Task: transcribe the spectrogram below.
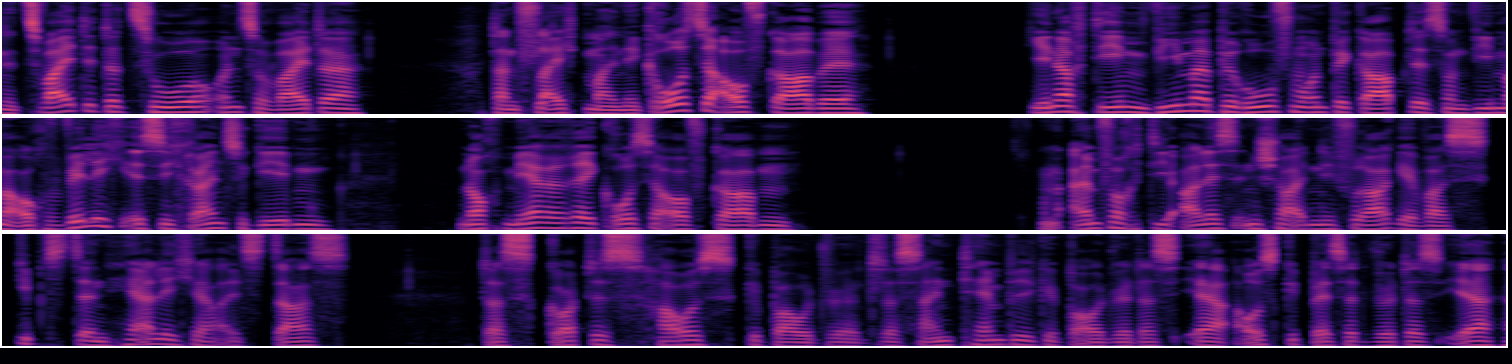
eine zweite dazu und so weiter. Dann vielleicht mal eine große Aufgabe. Je nachdem, wie man berufen und begabt ist und wie man auch willig ist, sich reinzugeben, noch mehrere große Aufgaben. Und einfach die alles entscheidende Frage, was gibt es denn herrlicher als das, dass Gottes Haus gebaut wird, dass sein Tempel gebaut wird, dass er ausgebessert wird, dass er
